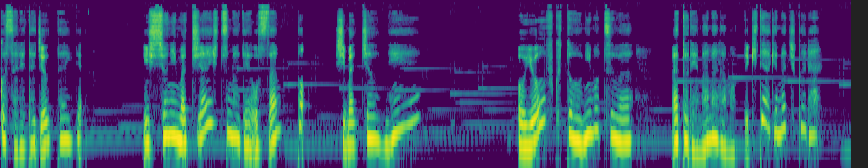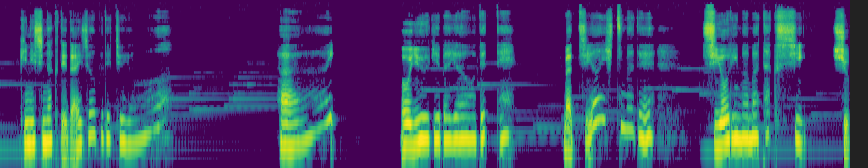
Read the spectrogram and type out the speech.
こされた状態で一緒に待合室までお散歩しまっちゃうね。お洋服とお荷物は後でママが持ってきてあげまちゅから。気にしなくて大丈夫でちゅよ。はーい。お遊戯部屋を出て待合室までしおりママタクシー出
